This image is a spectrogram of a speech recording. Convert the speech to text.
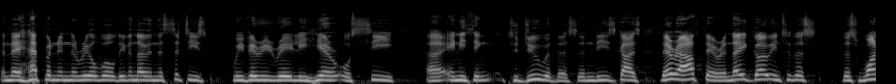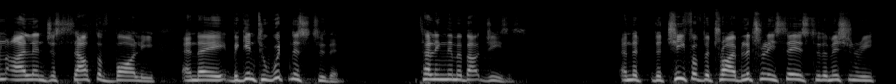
and they happen in the real world, even though in the cities we very rarely hear or see uh, anything to do with this. And these guys, they're out there and they go into this, this one island just south of Bali and they begin to witness to them, telling them about Jesus. And the, the chief of the tribe literally says to the missionary,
